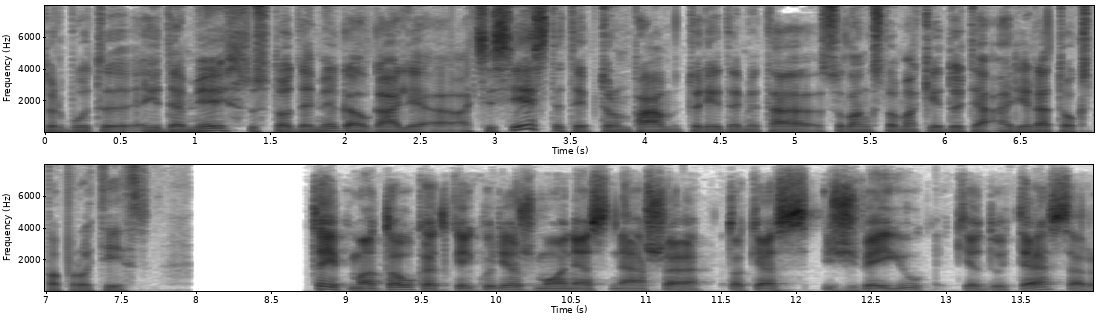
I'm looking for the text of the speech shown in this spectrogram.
turbūt eidami, sustodami gal gali atsisėsti taip trumpam, turėdami tą sulankstomą kėdutę. Ar yra toks paprotys? Taip, matau, kad kai kurie žmonės neša tokias žvėjų kėdutes ar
